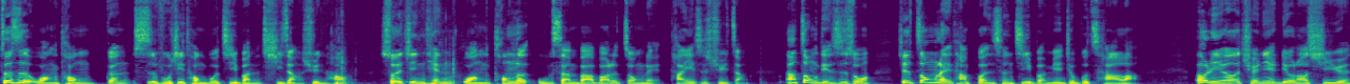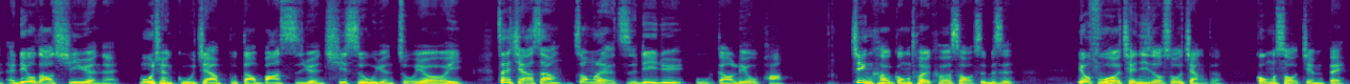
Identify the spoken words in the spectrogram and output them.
这是网通跟伺服器同步基板的起涨讯号。所以今天网通了五三八八的中磊，它也是续涨。那重点是说，其实中磊它本身基本面就不差啦。二零二二全年六到七元，哎，六到七元，哎，目前股价不到八十元，七十五元左右而已。再加上中磊的值利率五到六趴，进可攻退可守，是不是？又符合前几周所讲的攻守兼备。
